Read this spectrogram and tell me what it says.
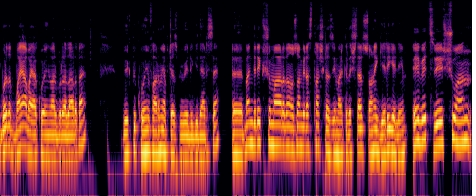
Bu arada baya baya koyun var buralarda. Büyük bir koyun farmı yapacağız bu böyle giderse. Ee, ben direkt şu mağaradan o zaman biraz taş kazayım arkadaşlar. Sonra geri geleyim. Evet ve şu an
